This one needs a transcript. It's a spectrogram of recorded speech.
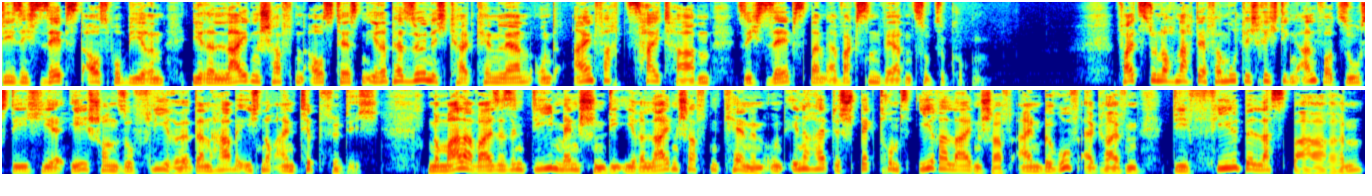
die sich selbst ausprobieren, ihre Leidenschaften austesten, ihre Persönlichkeit kennenlernen und einfach Zeit haben, sich selbst beim Erwachsenwerden zuzugucken? Falls du noch nach der vermutlich richtigen Antwort suchst, die ich hier eh schon so fliere, dann habe ich noch einen Tipp für dich. Normalerweise sind die Menschen, die ihre Leidenschaften kennen und innerhalb des Spektrums ihrer Leidenschaft einen Beruf ergreifen, die viel belastbareren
